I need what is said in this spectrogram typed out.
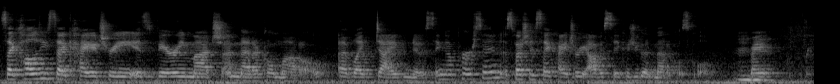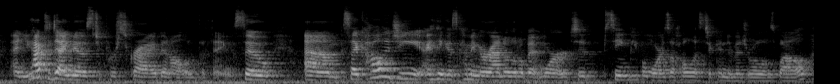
psychology, psychiatry is very much a medical model of like diagnosing a person, especially psychiatry, obviously, because you go to medical school, right? And you have to diagnose to prescribe and all of the things. So, um, psychology, I think, is coming around a little bit more to seeing people more as a holistic individual as well.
